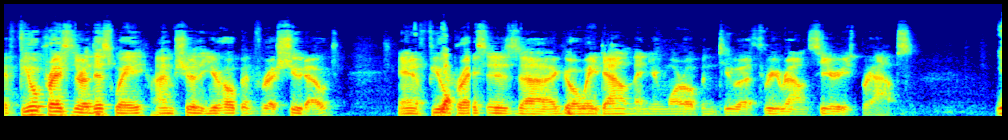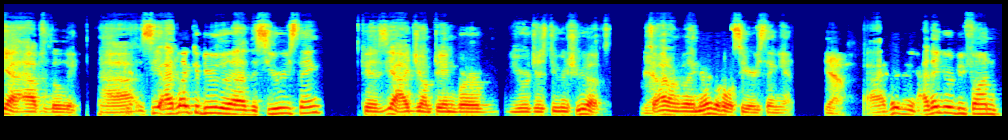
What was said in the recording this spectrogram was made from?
if fuel prices are this way, I'm sure that you're hoping for a shootout. And if fuel Yep. prices uh, go way down, then you're more open to a three round series, perhaps. Yeah, absolutely. Uh, see, I'd like to do the the series thing because yeah, I jumped in where you were just doing shootouts, so I don't really know the whole series thing yet. Yeah. I think I think it would be fun.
